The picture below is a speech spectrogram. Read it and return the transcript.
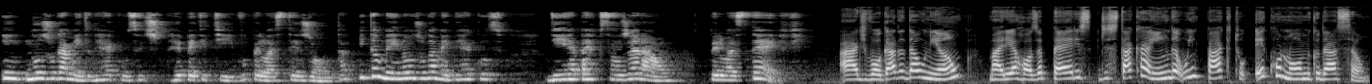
em, no julgamento de recurso repetitivo pelo STJ e também no julgamento de recurso de repercussão geral pelo STF. A advogada da União, Maria Rosa Pérez, destaca ainda o impacto econômico da ação.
